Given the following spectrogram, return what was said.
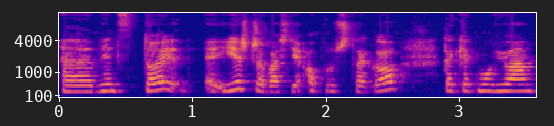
E, Więc to je- jeszcze właśnie oprócz tego, tak jak mówiłam,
